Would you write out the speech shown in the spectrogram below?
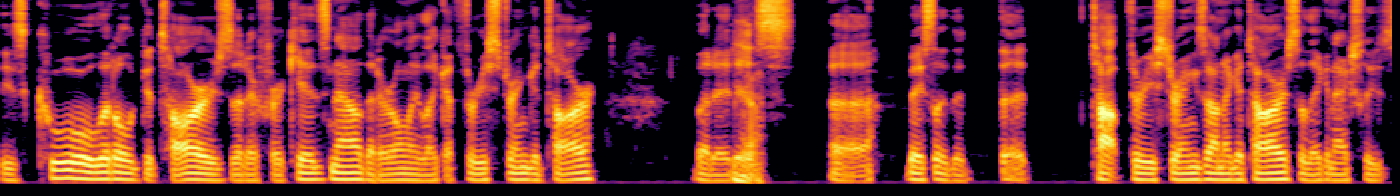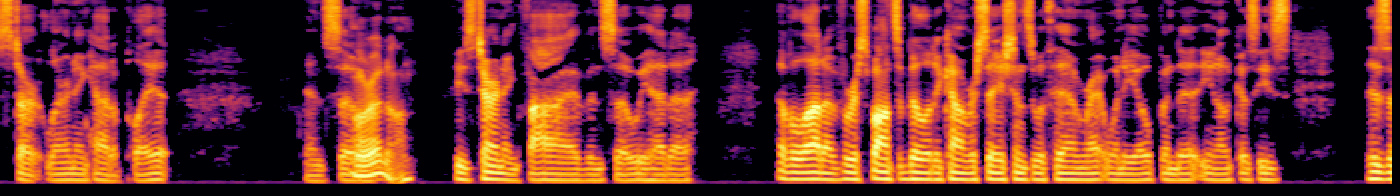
these cool little guitars that are for kids now that are only like a three string guitar, but it is Yeah. uh, basically the the top three strings on a guitar, so they can actually start learning how to play it. And oh, so All right on. he's turning five, and so we had a, have a lot of responsibility conversations with him right when he opened it. You know, because he's his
